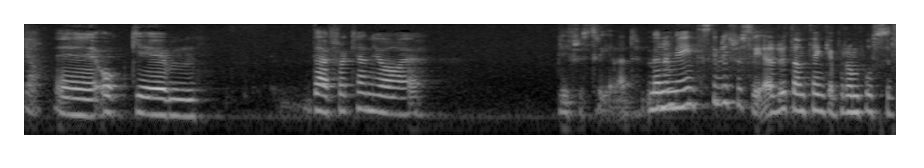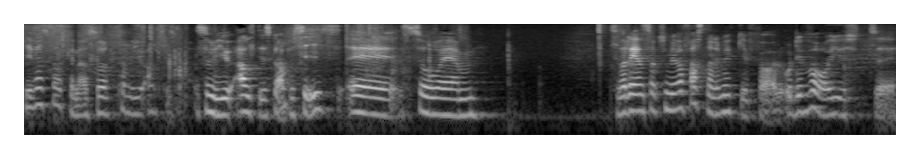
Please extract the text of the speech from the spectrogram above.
Ja. Eh, och ehm, därför kan jag eh, bli frustrerad. Men om jag inte ska bli frustrerad utan tänka på de positiva sakerna så Som vi ju alltid ska. som vi ju alltid ska, precis. Eh, så, ehm, så var det en sak som jag fastnade mycket för och det var just eh,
